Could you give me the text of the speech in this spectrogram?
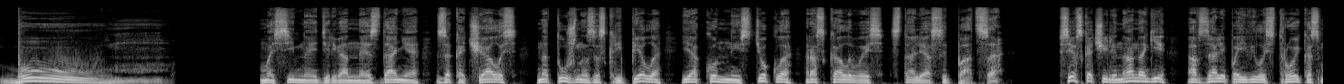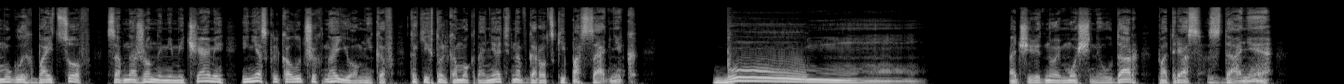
Бум! Массивное деревянное здание закачалось, натужно заскрипело, и оконные стекла, раскалываясь, стали осыпаться. Все вскочили на ноги, а в зале появилась тройка смуглых бойцов с обнаженными мечами и несколько лучших наемников, каких только мог нанять новгородский посадник. Бум! Очередной мощный удар потряс здание.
